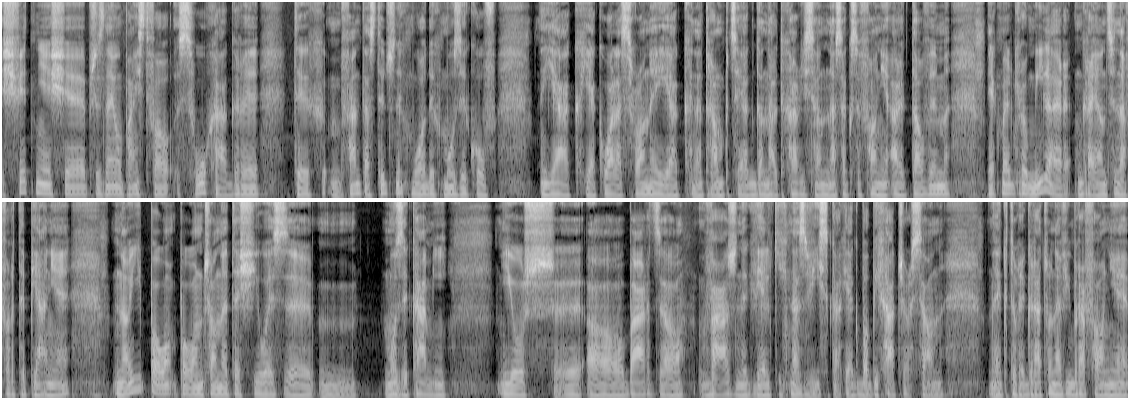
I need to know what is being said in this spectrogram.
świetnie się, przyznają Państwo, słucha gry tych fantastycznych młodych muzyków, jak, jak Wallace Roney, jak na trąbce, jak Donald Harrison na saksofonie altowym, jak Melgrew Miller grający na fortepianie, no i po, połączone te siły z mm, muzykami już y, o bardzo ważnych, wielkich nazwiskach, jak Bobby Hutcherson, który gra tu na vibrafonie,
